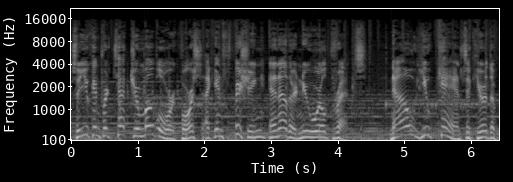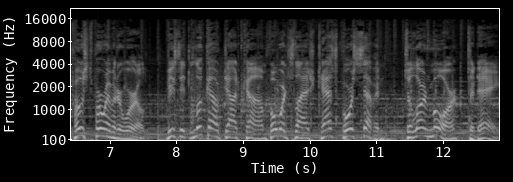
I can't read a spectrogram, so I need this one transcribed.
so you can protect your mobile workforce against phishing and other New World threats. Now you can secure the post perimeter world. Visit lookout.com forward slash task force 7 to learn more today.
